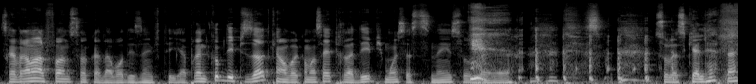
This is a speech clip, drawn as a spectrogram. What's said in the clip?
Ce serait vraiment le fun, ça, d'avoir des invités. Après une couple d'épisodes, quand on va commencer à être rodé puis moins s'ostiner sur sur le squelette, hein?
